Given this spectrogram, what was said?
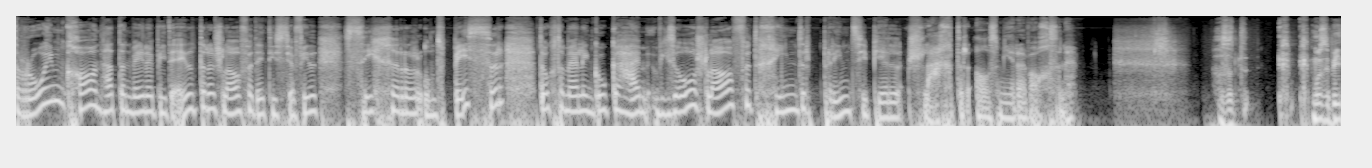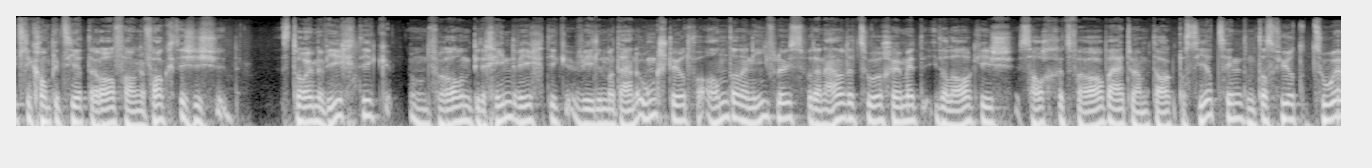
Träume gehabt und hat dann bei den Eltern schlafen. Dort ist es ja viel sicherer und besser. Dr. Merlin Guggenheim, wieso schlafen Kinder prinzipiell schlechter als wir Erwachsene? Also ich, ich muss ein bisschen komplizierter anfangen. Faktisch ist Träumen wichtig und vor allem bei den Kindern wichtig, weil man dann ungestört von anderen Einflüssen, die dann auch noch dazukommen, in der Lage ist, Sachen zu verarbeiten, die am Tag passiert sind. Und das führt dazu,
